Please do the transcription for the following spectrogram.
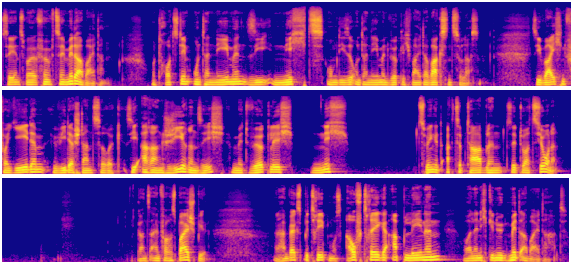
10, 12, 15 Mitarbeitern. Und trotzdem unternehmen sie nichts, um diese Unternehmen wirklich weiter wachsen zu lassen. Sie weichen vor jedem Widerstand zurück. Sie arrangieren sich mit wirklich nicht zwingend akzeptablen Situationen. Ganz einfaches Beispiel. Ein Handwerksbetrieb muss Aufträge ablehnen, weil er nicht genügend Mitarbeiter hat.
